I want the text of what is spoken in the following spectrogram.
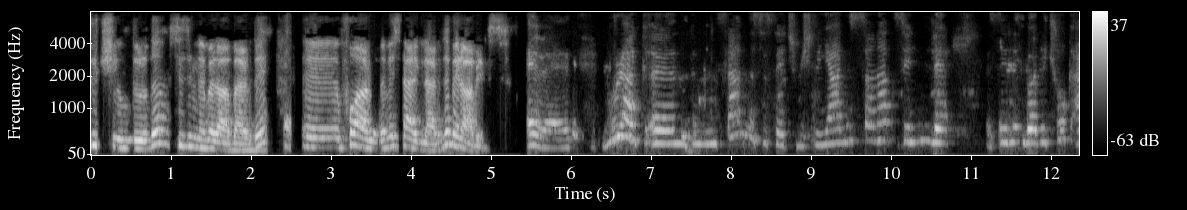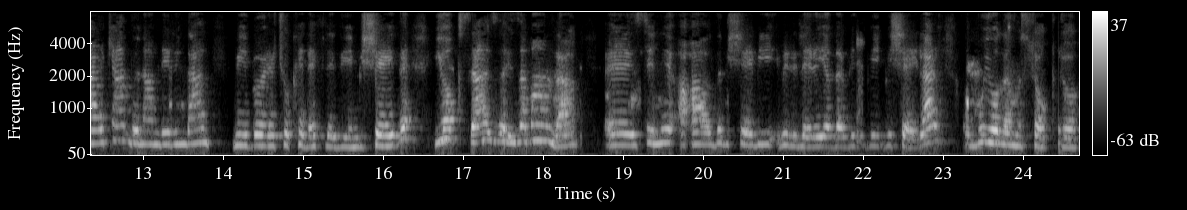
3 yıldır da sizinle beraber de e, fuarlarda ve sergilerde de beraberiz. Evet. Burak e, sen nasıl seçmiştin? Yani sanat seninle senin böyle çok erken dönemlerinden bir böyle çok hedeflediğin bir şeydi. Yoksa zamanla e, seni aldı bir şey bir, birileri ya da bir, bir, bir şeyler bu yola mı soktu?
